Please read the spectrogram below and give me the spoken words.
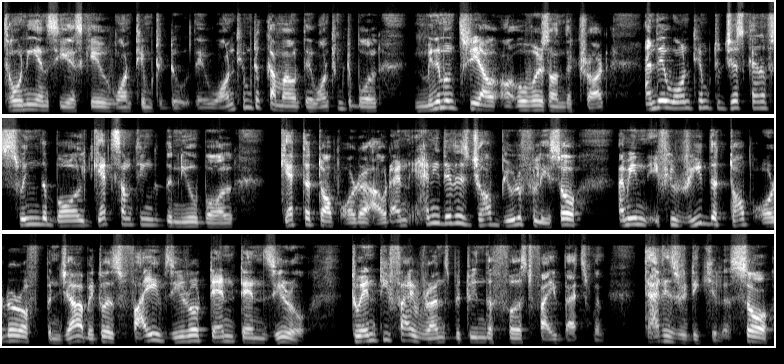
Dhoni and CSK want him to do. They want him to come out. They want him to bowl minimum three overs on the trot. And they want him to just kind of swing the ball, get something to the new ball, get the top order out. And, and he did his job beautifully. So, I mean, if you read the top order of Punjab, it was 5 0, 10 10 0. 25 runs between the first five batsmen. That is ridiculous. So,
